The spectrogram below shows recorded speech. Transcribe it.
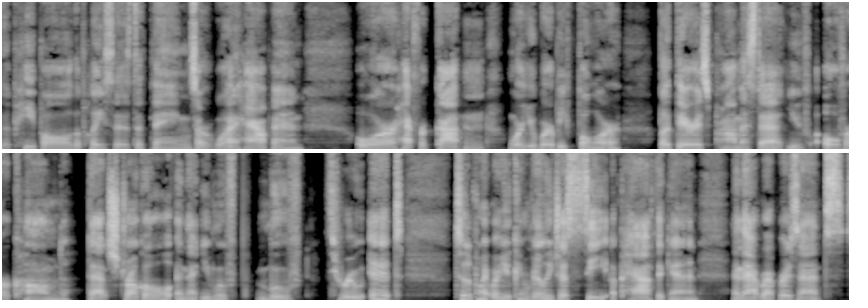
the people, the places, the things, or what happened, or have forgotten where you were before. But there is promise that you've overcome that struggle and that you moved moved through it to the point where you can really just see a path again. And that represents,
